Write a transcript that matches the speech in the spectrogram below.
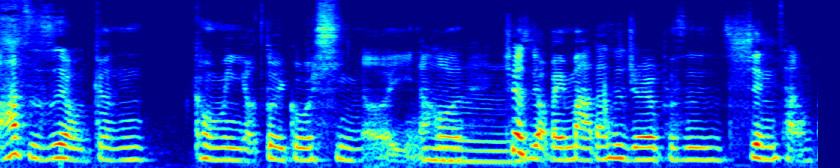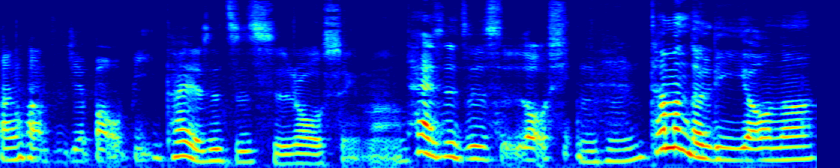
他只是有跟孔明有对过信而已，然后嗯确实有被骂，但是绝对不是现场当场直接暴毙。他也是支持肉刑吗？他也是支持肉刑。嗯哼，他们的理由呢，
